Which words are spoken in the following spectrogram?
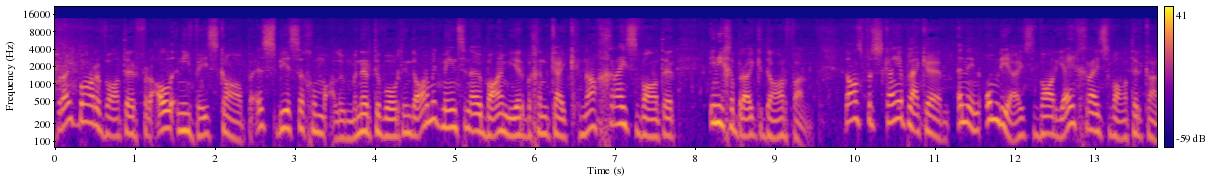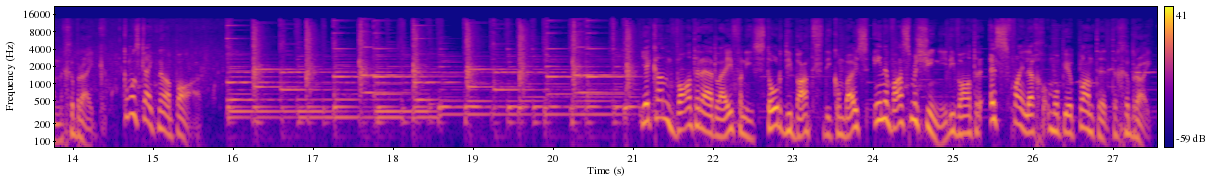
Bruikbare water veral in die Wes-Kaap is besig om al hoe minder te word en daarom het mense nou baie meer begin kyk na grijswater en die gebruik daarvan. Daar's verskeie plekke in en om die huis waar jy grijswater kan gebruik. Kom ons kyk na 'n paar. Jy kan water herlei van die stort, die bad, die kombuis en 'n wasmasjien. Hierdie water is veilig om op jou plante te gebruik.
